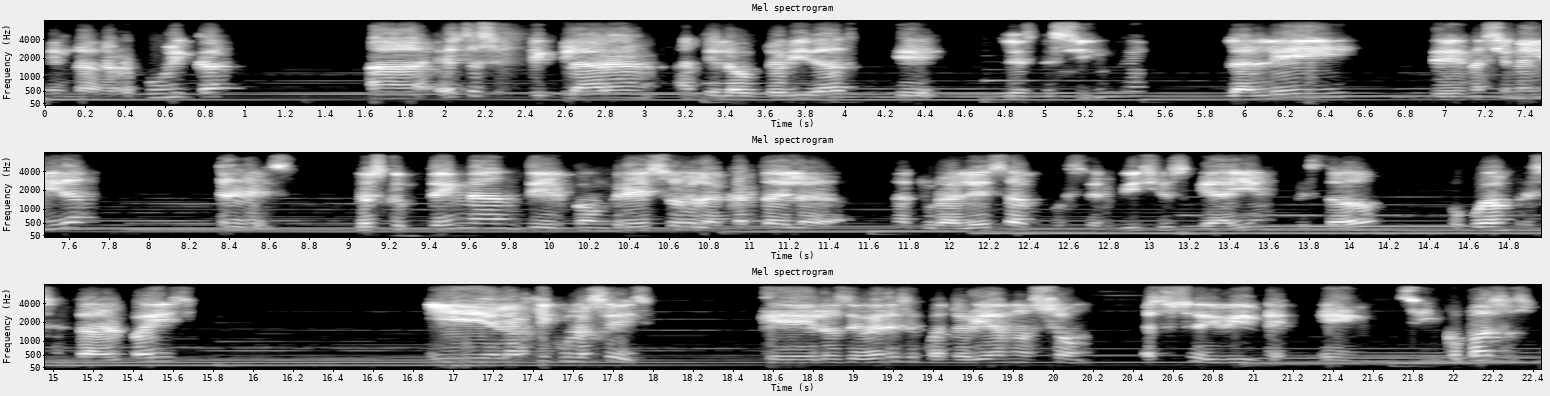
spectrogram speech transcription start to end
en la República, a estas se declaran ante la autoridad que les designe la ley de nacionalidad. 3. Los que obtengan del Congreso la Carta de la Naturaleza por servicios que hayan prestado o puedan presentar al país. Y el artículo 6, que los deberes ecuatorianos son, esto se divide en cinco pasos,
